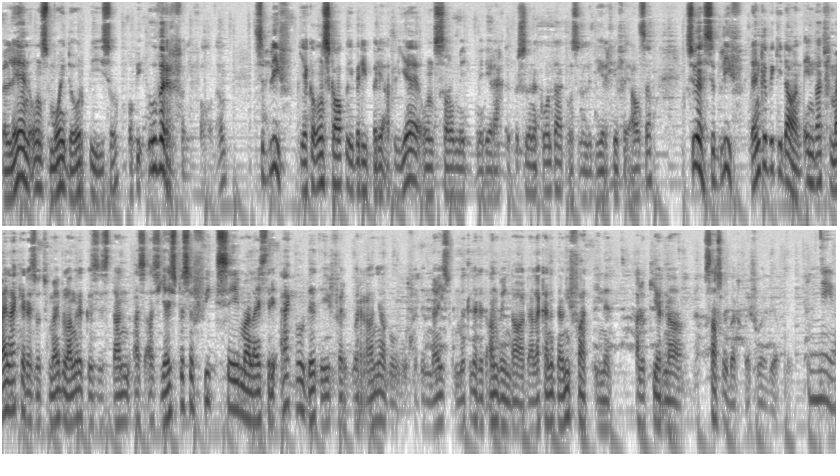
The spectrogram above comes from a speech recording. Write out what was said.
belê in ons mooi dorpie hierso op die oewer van die Vaaldam, asseblief, jy kan ons skakel by die by die ateljee. Ons sal met met die regte persone kontak. Ons sal hulle deurgee vir Elsa So asseblief, dink 'n bietjie daaraan. En wat vir my lekker is, wat vir my belangrik is, is dan as as jy spesifiek sê, maar luister, ek wil dit hê vir Oranje wil of vir Denys om net hulle dit aanwend daar. Hulle kan dit nou nie vat en dit allokeer na Sasolburg byvoorbeeld nie. Nee,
